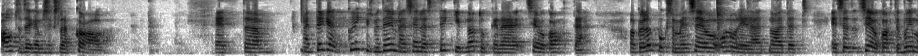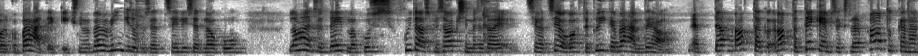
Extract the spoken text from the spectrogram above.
auto tegemiseks läheb ka. et, äh, et tegelikult kõik, mis me teeme, sellest tekib natukene CO2, aga lõpuks on meil see oluline, et noh, et, et, et seda CO2 võimalikult vähe tekiks, nii me peame mingisugused sellised nagu lahendused leidma, kus, kuidas me saaksime seda, seda CO2 kõige vähem teha. et jah, ratta, ratta tegemiseks läheb ka natukene,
